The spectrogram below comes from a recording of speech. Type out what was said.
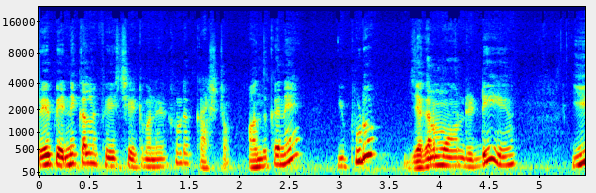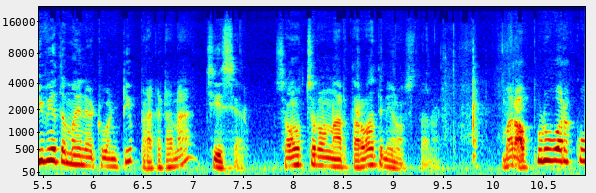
రేపు ఎన్నికలను ఫేస్ చేయటం అనేటువంటి కష్టం. అందుకనే ఇప్పుడు జగన్మోహన్ రెడ్డి ఈ విధమైనటువంటి ప్రకటన చేశారు. సంవత్సరంన్నర తర్వాత నేను వస్తాను. మరి అప్పుడు వరకు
